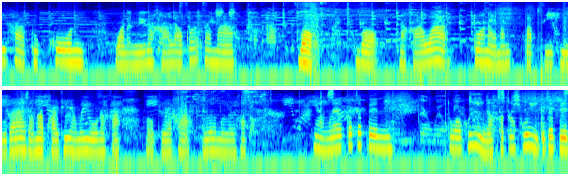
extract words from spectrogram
ีค่ะทุกคน วันนี้นะคะเราก็จะมาบอกบอกนะคะว่าตัวไหนมันปรับสีผิวได้สำหรับใครที่ยังไม่รู้นะคะ โอเคค่ะ เริ่มมาเลยค่ะ อย่างแรกก็จะเป็นตัวผู้หญิงนะคะ ตัวผู้หญิงก็จะเป็น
